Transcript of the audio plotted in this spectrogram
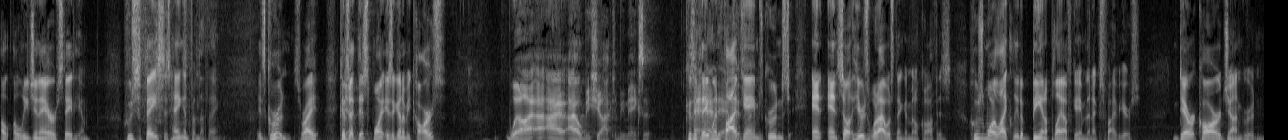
a, Allegiant Stadium? Whose face is hanging from the thing? It's Gruden's, right? Because at this point, is it going to be Carr's? well, I I I'll be shocked if he makes it. Because if they at win at five this games, Gruden's and and so here's what I was thinking, Middlecoff is who's more likely to be in a playoff game in the next five years, Derek Carr or Jon Gruden?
